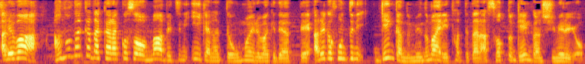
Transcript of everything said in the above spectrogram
あれは、あの中だからこそ、まあ別にいいかなって思えるわけであって、あれが本当に玄関の目の前に立ってたら、そっと玄関閉めるよ。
